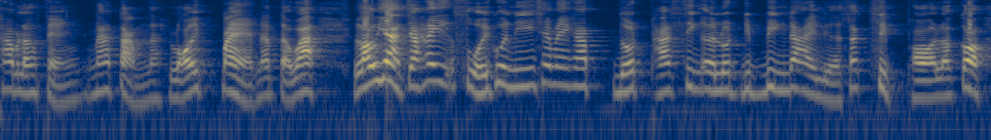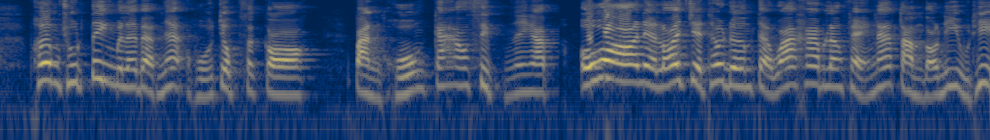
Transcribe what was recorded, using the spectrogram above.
ค่าพลังแฝงหน้าต่ำนะ108 นะแต่ว่าเราอยากจะให้สวยกว่านี้ใช่ไหมครับลดพาสซิ่งเออลดดิบบิ้งได้เหลือสัก 10 พอ แล้วก็เพิ่มชูตติ้งไปเลยแบบเนี้ยโหจบสกอร์ ปั่นโค้ง 90 นะครับโอเวอร์ออเนี่ย 107 เท่าเดิมแต่ว่าค่าพลังแฝงหน้าต่ำตอนนี้อยู่ที่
